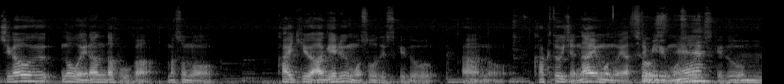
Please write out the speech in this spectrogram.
違うのを選んだ方が、まあ、その階級上げるもそうですけどあの格闘技じゃないものをやってみるもそうですけどうん。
